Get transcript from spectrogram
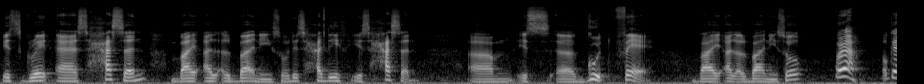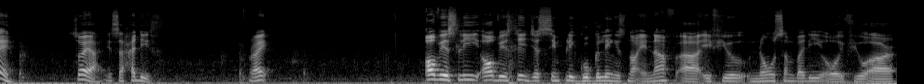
It's great as Hassan by Al Albani. So this hadith is Hassan. Um, it's uh, good, fair by Al Albani. So, oh yeah, okay. So yeah, it's a hadith, right? Obviously, obviously, just simply googling is not enough. Uh, if you know somebody or if you are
